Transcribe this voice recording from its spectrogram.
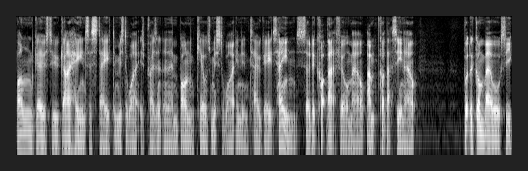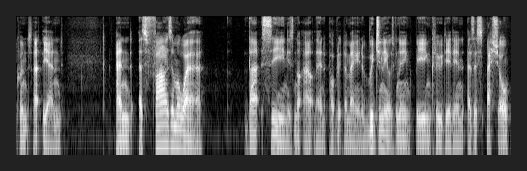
Bond goes to Guy Haines' estate and Mr. White is present, and then Bond kills Mr. White and interrogates Haines. So they cut that film out, um, cut that scene out, put the gun barrel sequence at the end. And as far as I'm aware, that scene is not out there in the public domain. Originally, it was going to be included in as a special,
